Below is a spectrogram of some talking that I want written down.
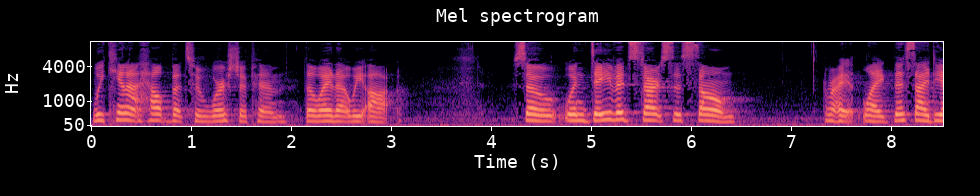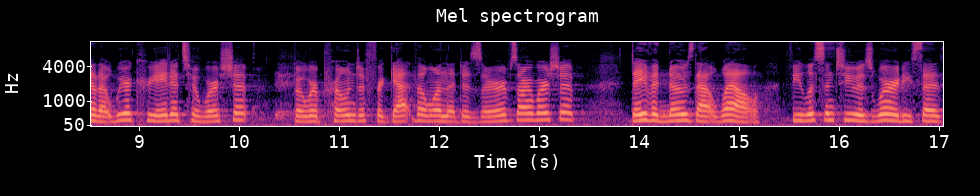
we cannot help but to worship him the way that we ought. So when David starts this psalm, right, like this idea that we're created to worship, but we're prone to forget the one that deserves our worship, David knows that well. If you listen to his word, he says,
